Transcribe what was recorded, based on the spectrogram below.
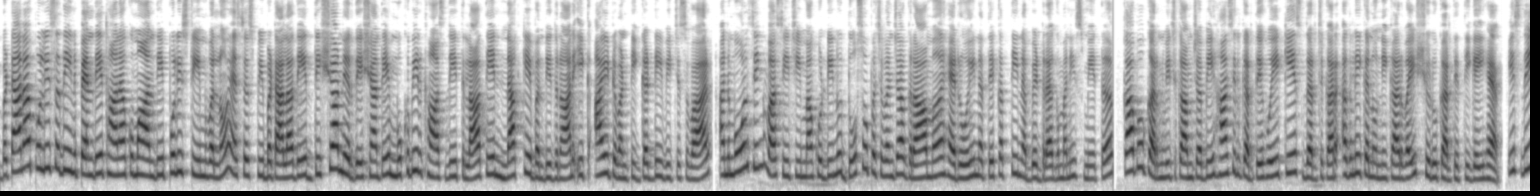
ਬਟਾਲਾ ਪੁਲਿਸ ਅਧੀਨ ਪੈਂਦੇ ਥਾਣਾ ਕੁਮਾਨ ਦੀ ਪੁਲਿਸ ਟੀਮ ਵੱਲੋਂ ਐਸਐਸਪੀ ਬਟਾਲਾ ਦੇ ਦਿਸ਼ਾ ਨਿਰਦੇਸ਼ਾਂ ਤੇ ਮੁਖਬਰ ਖਾਸ ਦੀ ਇਤਲਾਹ ਤੇ ਨਾਕੇਬੰਦੀ ਦੌਰਾਨ ਇੱਕ i20 ਗੱਡੀ ਵਿੱਚ ਸਵਾਰ ਅਨਮੋਲ ਸਿੰਘ ਵਾਸੀ ਚੀਮਾ ਖੁੱਡੀ ਨੂੰ 255 ਗ੍ਰਾਮ ਹੈਰੋਇਨ ਅਤੇ 3190 ਡਰੱਗ ਮਨੀ ਸਮੇਤ ਕਾਬੂ ਕਰਨ ਵਿੱਚ ਕਾਮਯਾਬੀ ਹਾਸਿਲ ਕਰਦੇ ਹੋਏ ਕੇਸ ਦਰਜ ਕਰ ਅਗਲੀ ਕਾਨੂੰਨੀ ਕਾਰਵਾਈ ਸ਼ੁਰੂ ਕਰ ਦਿੱਤੀ ਗਈ ਹੈ। ਇਸ ਦੀ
